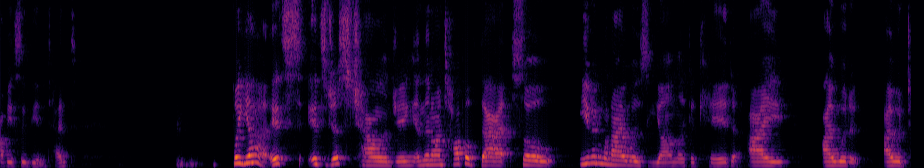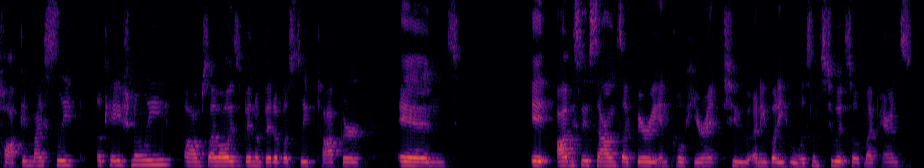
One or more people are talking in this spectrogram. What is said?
obviously the intent but yeah, it's it's just challenging. And then on top of that, so even when I was young, like a kid, I I would I would talk in my sleep occasionally. Um, so I've always been a bit of a sleep talker, and it obviously sounds like very incoherent to anybody who listens to it. So if my parents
